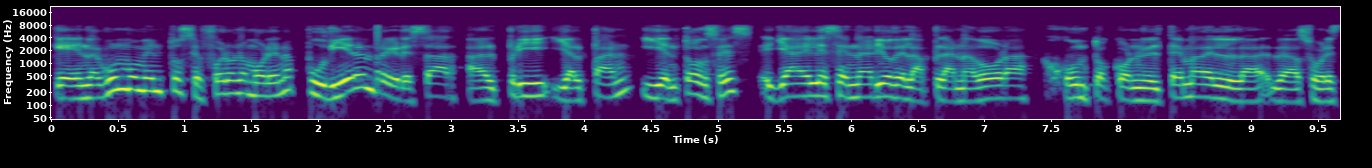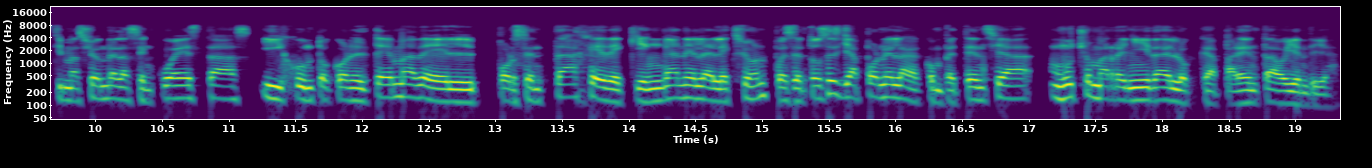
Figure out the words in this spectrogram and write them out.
que en en algún momento se fueron a Morena pudieran regresar al PRI y al PAN y entonces ya el escenario de la planadora junto con el tema de la, de la sobreestimación de las encuestas y junto con el tema del porcentaje de quien gane la elección, pues entonces ya pone la competencia mucho más reñida de lo que aparenta hoy en día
